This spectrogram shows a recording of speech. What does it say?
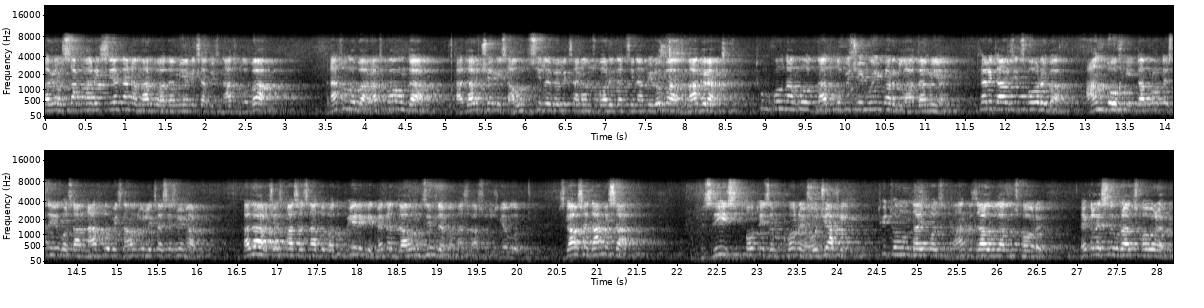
მაგრამ საკმარისია განა მარტო ადამიანისათვის ნათლობა? ნათლობა რა თქმა უნდა გადარჩენის აუცილებელი თანამძღვარი და წინაპირობა მაგრამ თუ მხოლოდ მხოლოდ ნათლობის შემოიფარგლა ადამიანი მთელი თავისი ცხოვრება ამბოხი და პროტესტი იყოს ამ ნათლობის ნამდვილი წესის მიმართ. გადაარჩეს მასაც ნათლობა თუ პირიქით მეტად დაუნძიმდება მას პასუხისგებლობა მსგავსად ამისა ბზის პოტის მქონე ოჯახი თვითონ უნდა იყოს განგზაულად ცხოვრები ეკლესიურად ცხოვრები.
